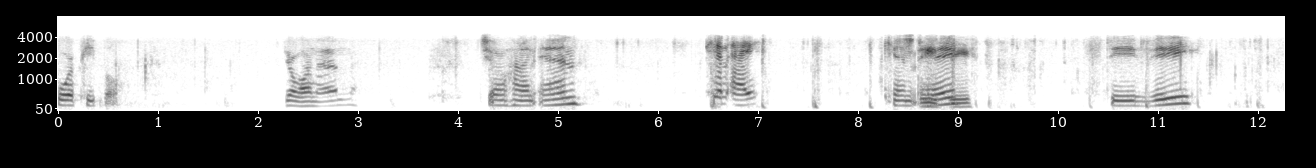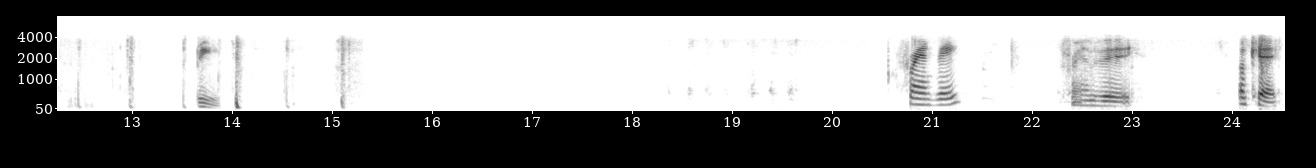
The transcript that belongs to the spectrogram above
four people. Johan N. Johan N. Kim A. Kim Steve A. V. Steve V. B. Fran V. Fran V. Okay.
